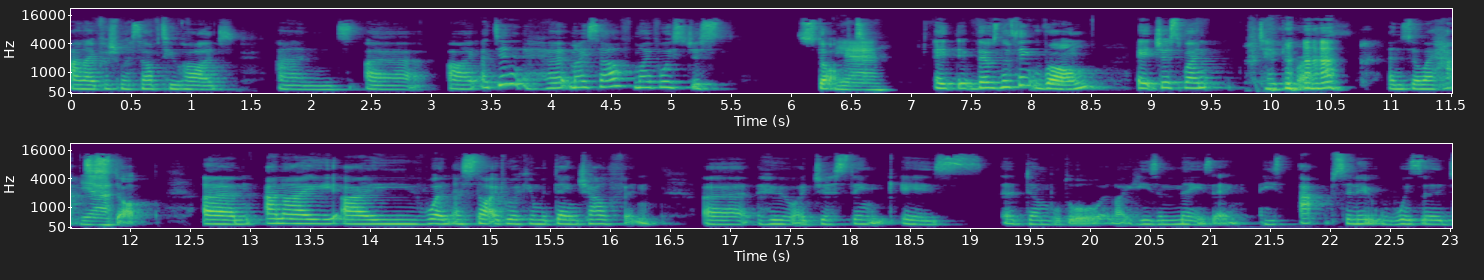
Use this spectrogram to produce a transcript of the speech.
And I pushed myself too hard. And uh, I, I didn't hurt myself. My voice just stopped. Yeah. It, it, there was nothing wrong. It just went, take a breath. and so I had to yeah. stop um, and I I went and started working with Dane Chalfin, uh, who I just think is a Dumbledore. Like he's amazing. He's absolute wizard,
